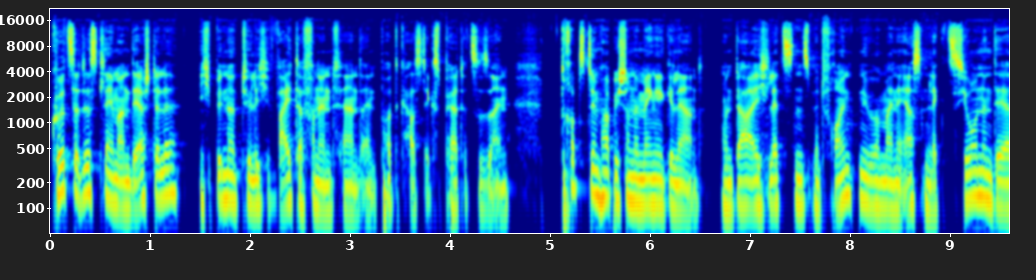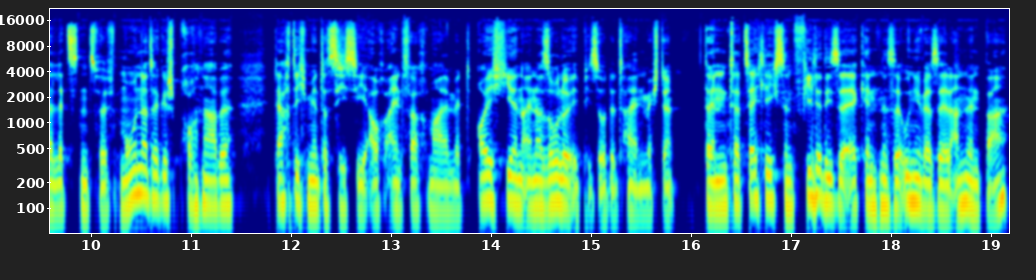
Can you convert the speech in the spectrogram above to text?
Kurzer Disclaimer an der Stelle, ich bin natürlich weit davon entfernt, ein Podcast-Experte zu sein. Trotzdem habe ich schon eine Menge gelernt. Und da ich letztens mit Freunden über meine ersten Lektionen der letzten zwölf Monate gesprochen habe, dachte ich mir, dass ich sie auch einfach mal mit euch hier in einer Solo-Episode teilen möchte. Denn tatsächlich sind viele dieser Erkenntnisse universell anwendbar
